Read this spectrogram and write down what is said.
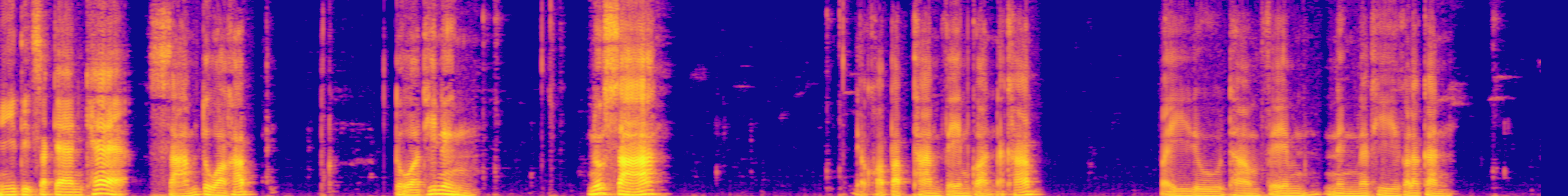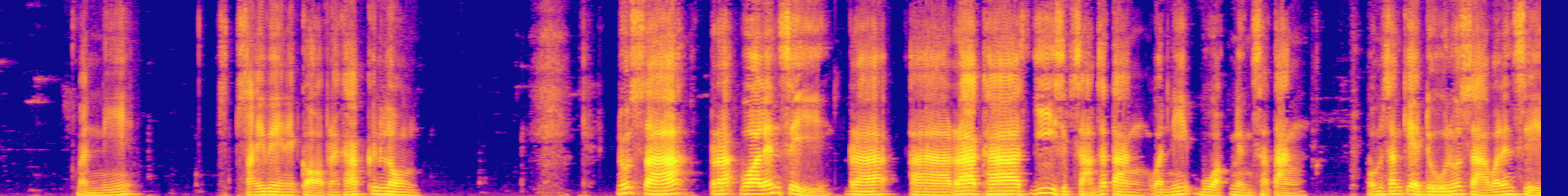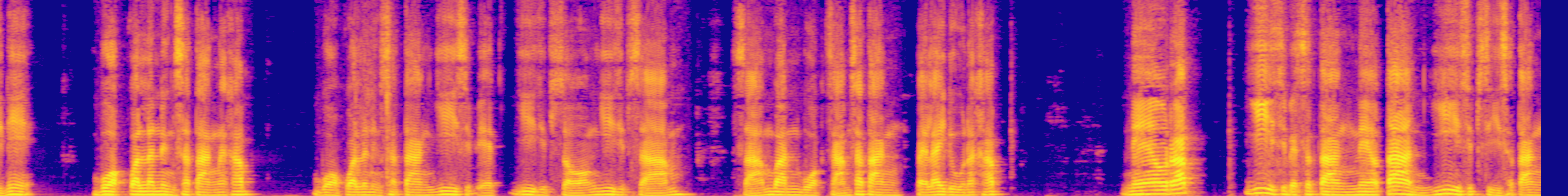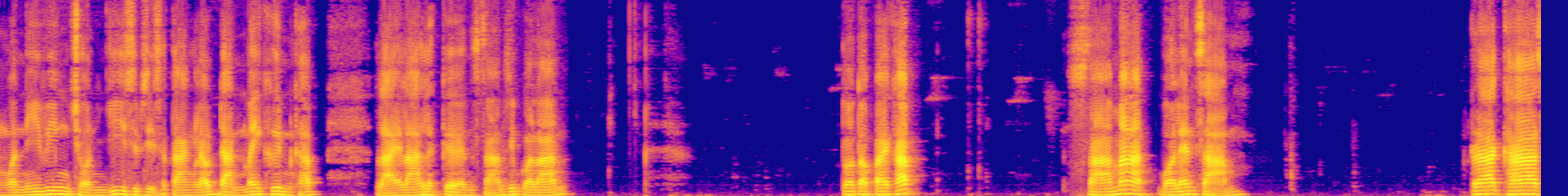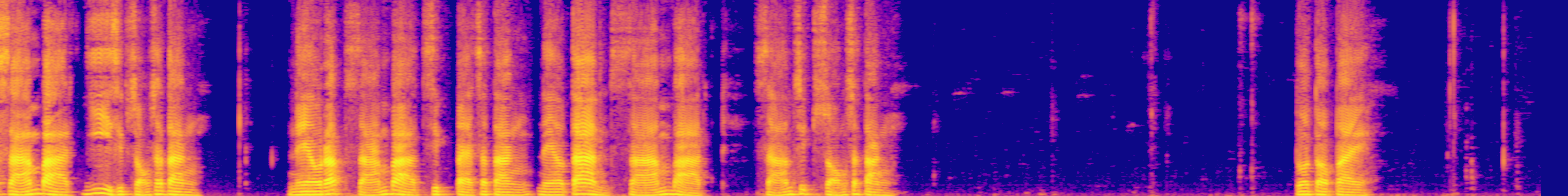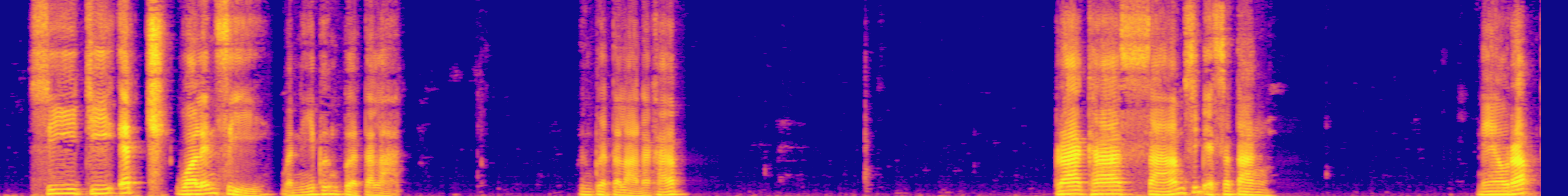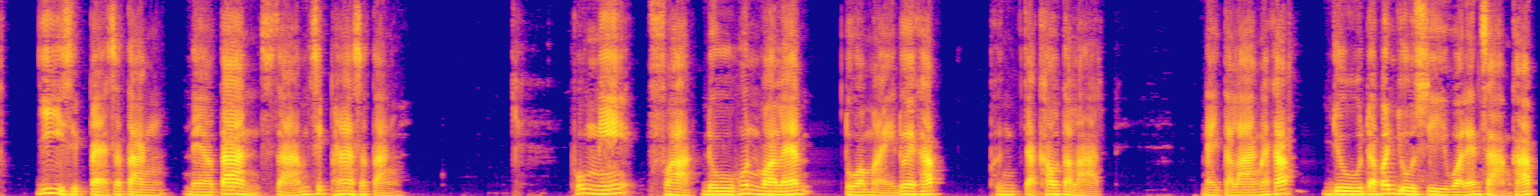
มีติดสแกนแค่ 3 ตัวครับ ตัวที่ 1 นุสา เดี๋ยวขอปรับ time frame ก่อนนะครับ ไปดู time frame 1นาทีก็แล้วกัน วันนี้ไซด์เวย์ในกรอบนะครับขึ้นลง นุสาระวอลเลนสี่ราราคา 23 สตังค์วันนี้บวก 1 สตังค์ผมสังเกตดูนุสาวอลเลนสี่นี่บวกวันละ 1 สตังค์นะครับ บวกวันละ 1 สตังค์21 22 23 3 วันบวก 3 สตังค์ไปไล่ดูนะครับ แนวรับ 21 สตางค์แนวต้าน 24 สตางค์วันนี้วิ่งชน 24 สตางค์แล้วดันไม่ขึ้นครับ หลายล้านเหลือเกิน 30 กว่าล้าน ตัวต่อไปครับ สามารถบอลเลน3ราคา 3 บาท 22 สตางค์ แนวรับ 3 บาท 18 สตางค์แนวต้าน 3 บาท 32 สตางค์ตัวต่อไป CGH w a l e n c 4วันนี้เพิ่งเปิดตลาด เพิ่งเปิดตลาดนะครับ ราคา 31 สตังค์แนวรับ 28 สตังค์ แนวต้าน 35 สตังค์ พรุ่งนี้ฝากดูหุ้นวอลเลนตัวใหม่ด้วยครับ เพิ่งจะเข้าตลาด ในตารางนะครับ UWC w a l l e n 3ครับ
